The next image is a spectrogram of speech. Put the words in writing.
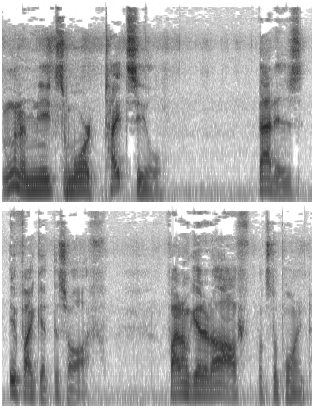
I'm going to need some more Tite-Seal. That is, if I get this off. If I don't get it off, what's the point?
